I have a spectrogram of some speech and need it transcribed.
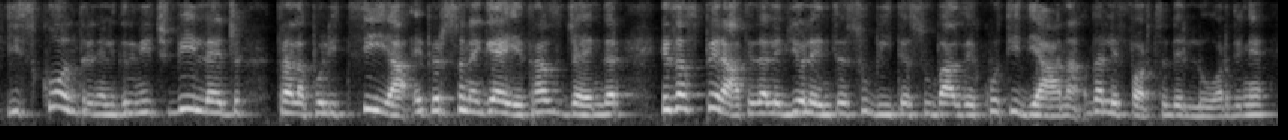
gli scontri nel Greenwich Village tra la polizia e persone gay e transgender esasperate dalle violenze subite su base quotidiana dalle forze dell'ordine.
